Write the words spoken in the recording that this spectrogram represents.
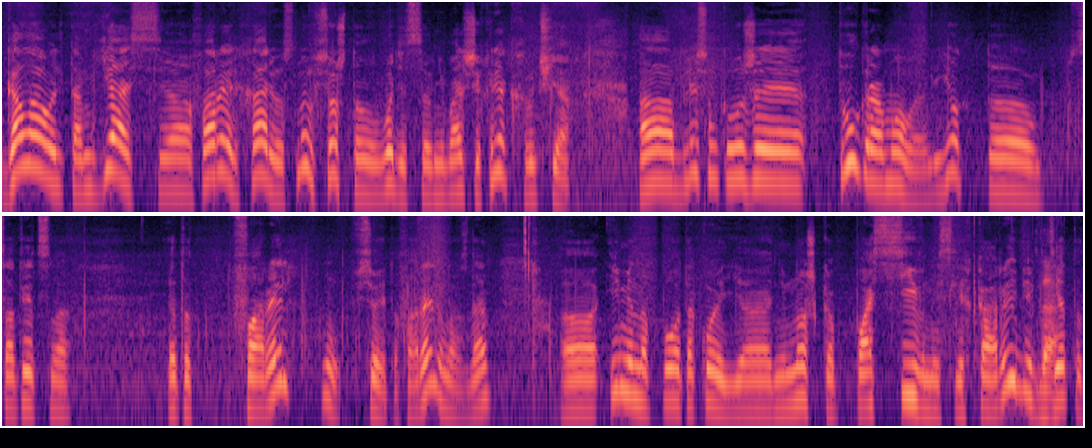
галавль, там ясь, э, форель, хариус, ну все, что водится в небольших реках, ручьях. А блесенка уже двухграммовая, ее, э, соответственно, этот форель, ну все это форель у нас, да, э, именно по такой немножко пассивной слегка рыбе, да. где-то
